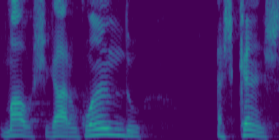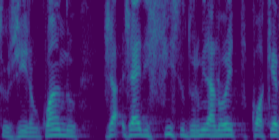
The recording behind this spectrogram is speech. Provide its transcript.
maus chegaram, quando as cães surgiram, quando já, já é difícil dormir à noite porque qualquer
